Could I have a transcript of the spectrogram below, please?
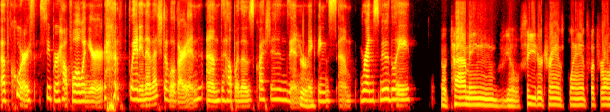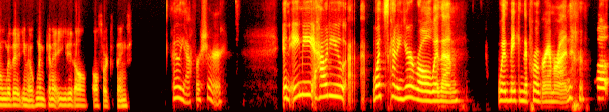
of course, super helpful when you're planning a vegetable garden um, to help with those questions and sure. make things um, run smoothly know, timing, you know, seed or transplants, what's wrong with it, you know, when can I eat it, all all sorts of things. Oh yeah, for sure. And Amy, how do you uh, uh, what's kind of your role with um with making the program run? well,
